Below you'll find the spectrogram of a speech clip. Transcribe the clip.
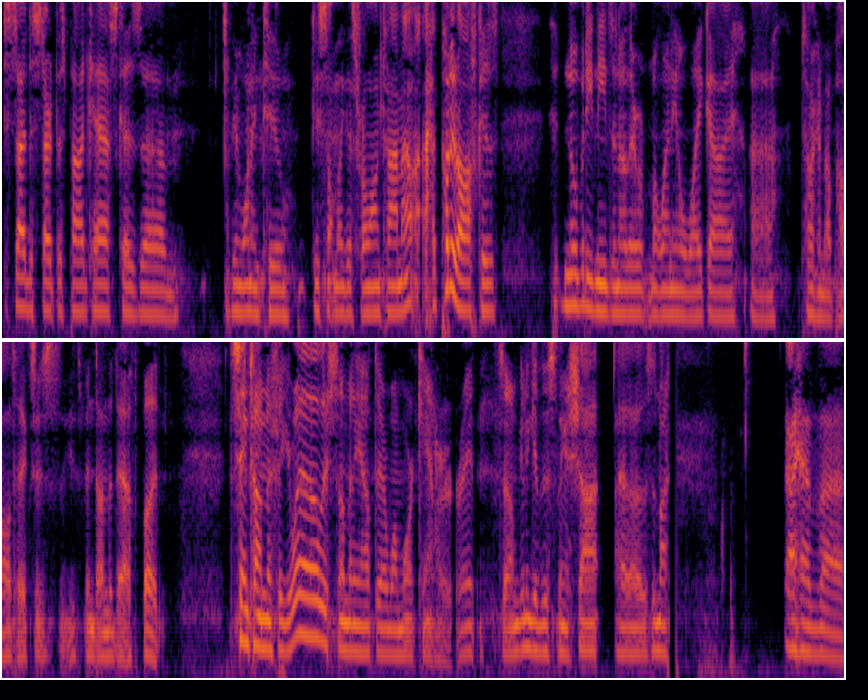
decided to start this podcast because. Um, I've been wanting to do something like this for a long time. I, I put it off because nobody needs another millennial white guy uh, talking about politics. It's, it's been done to death. But at the same time, I figure, well, there's so many out there. One more can't hurt, right? So I'm gonna give this thing a shot. Uh, this is my. I have uh,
